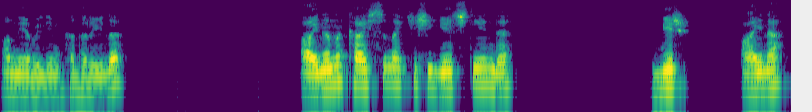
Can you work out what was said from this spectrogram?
Anlayabildiğim kadarıyla aynanın karşısına kişi geçtiğinde bir ayna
